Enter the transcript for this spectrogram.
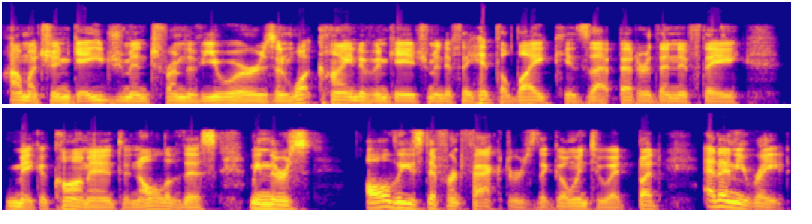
how much engagement from the viewers and what kind of engagement. If they hit the like is that better than if they make a comment and all of this? I mean there's all these different factors that go into it. But at any rate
